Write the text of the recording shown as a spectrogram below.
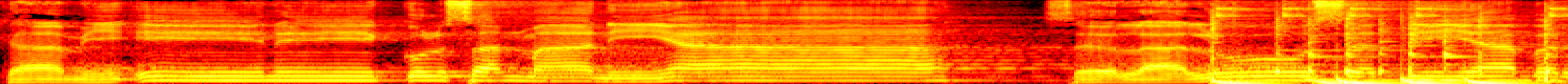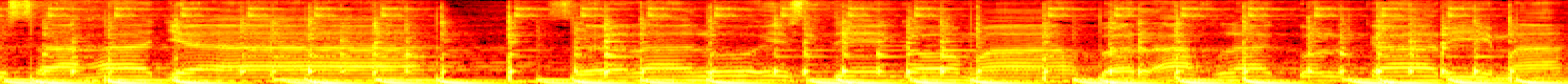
Kami ini kulsan mania Selalu setia bersahaja. Selalu istiqomah Berakhlakul karimah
